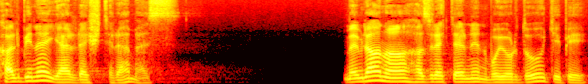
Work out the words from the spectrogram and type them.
kalbine yerleştiremez. Mevlana Hazretlerinin buyurduğu gibi,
